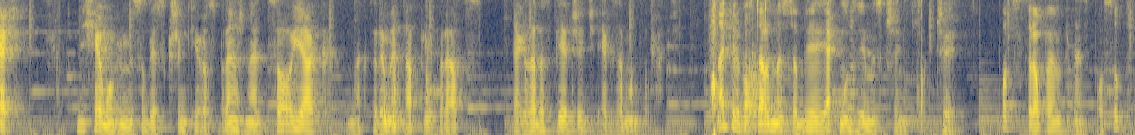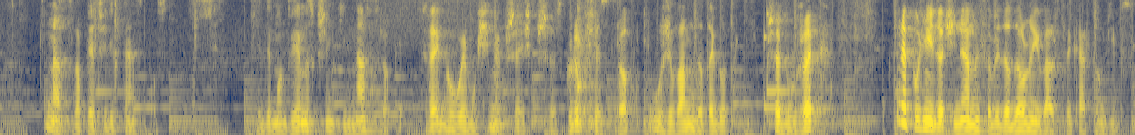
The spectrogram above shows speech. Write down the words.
Cześć. Dzisiaj omówimy sobie skrzynki rozprężne, co, jak, na którym etapie prac, jak zabezpieczyć, jak zamontować. Najpierw ustalmy sobie, jak montujemy skrzynki. Czy pod stropem w ten sposób, czy na stropie, czyli w ten sposób. Kiedy montujemy skrzynki na stropie, z reguły musimy przejść przez grubszy strop i używamy do tego takich przedłużek, które później docinamy sobie do dolnej warstwy karton gipsu.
